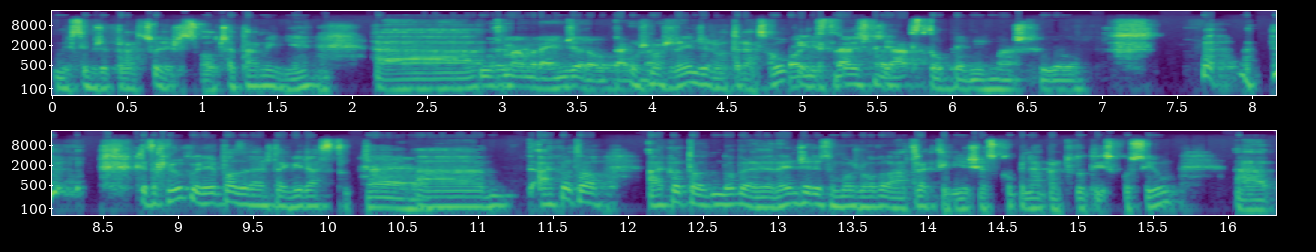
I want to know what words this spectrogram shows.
myslím, že pracuješ s volčatami, nie? A, už mám rangerov. Tak už máš rangerov teraz. Okay, Oni tak strašne ešte... rastú, keď ich máš chvíľu. Keď sa chvíľku nepozráš, tak vyrastú. A ako to, ako to, dobre, Rangery sú možno oveľa atraktívnejšia skupina pre túto diskusiu. A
